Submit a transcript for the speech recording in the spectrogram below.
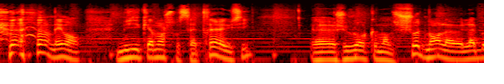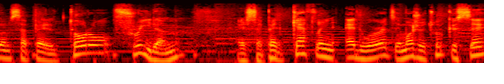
mais bon, musicalement, je trouve ça très réussi. Je vous le recommande chaudement. La- L'album s'appelle Total Freedom. Elle s'appelle Kathleen Edwards. Et moi, je trouve que c'est,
